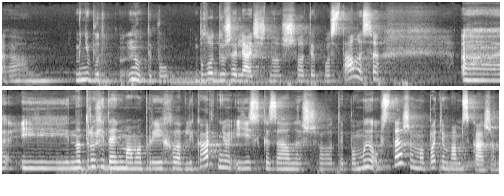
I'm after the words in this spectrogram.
е, мені буд, ну, типу, було дуже лячно, що типу, сталося. Е, і на другий день мама приїхала в лікарню, і їй сказали, що типу, ми обстежимо, потім вам скажемо,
